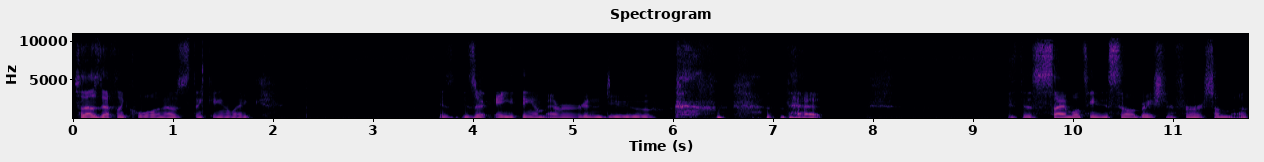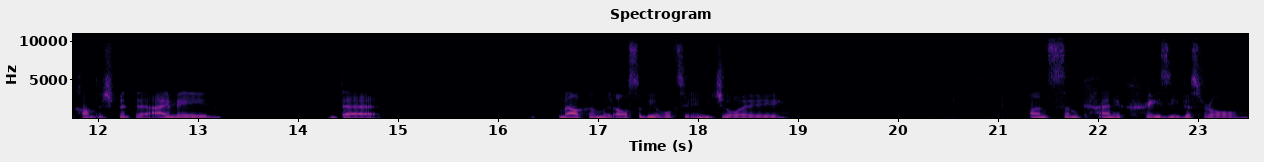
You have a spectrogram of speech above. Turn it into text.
so that was definitely cool. And I was thinking, like, is, is there anything I'm ever going to do that is this simultaneous celebration for some accomplishment that I made that Malcolm would also be able to enjoy on some kind of crazy visceral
